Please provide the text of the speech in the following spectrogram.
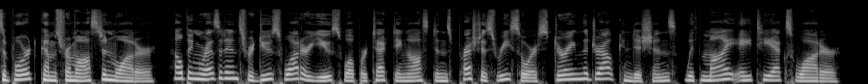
Support comes from Austin Water, helping residents reduce water use while protecting Austin's precious resource during the drought conditions with My ATX Water,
